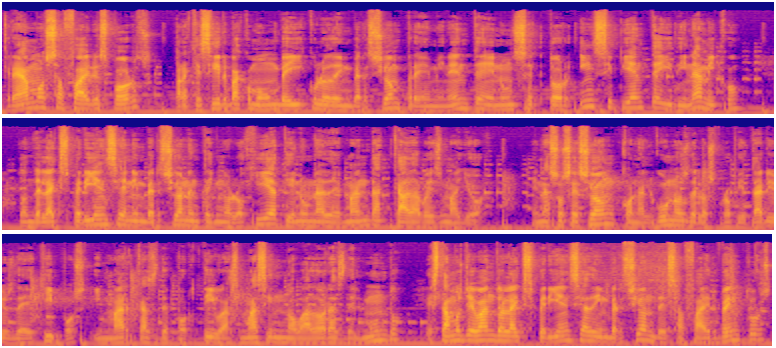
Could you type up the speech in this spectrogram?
Creamos Sapphire Sports para que sirva como un vehículo de inversión preeminente en un sector incipiente y dinámico, donde la experiencia en inversión en tecnología tiene una demanda cada vez mayor. En asociación con algunos de los propietarios de equipos y marcas deportivas más innovadoras del mundo, estamos llevando la experiencia de inversión de Sapphire Ventures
